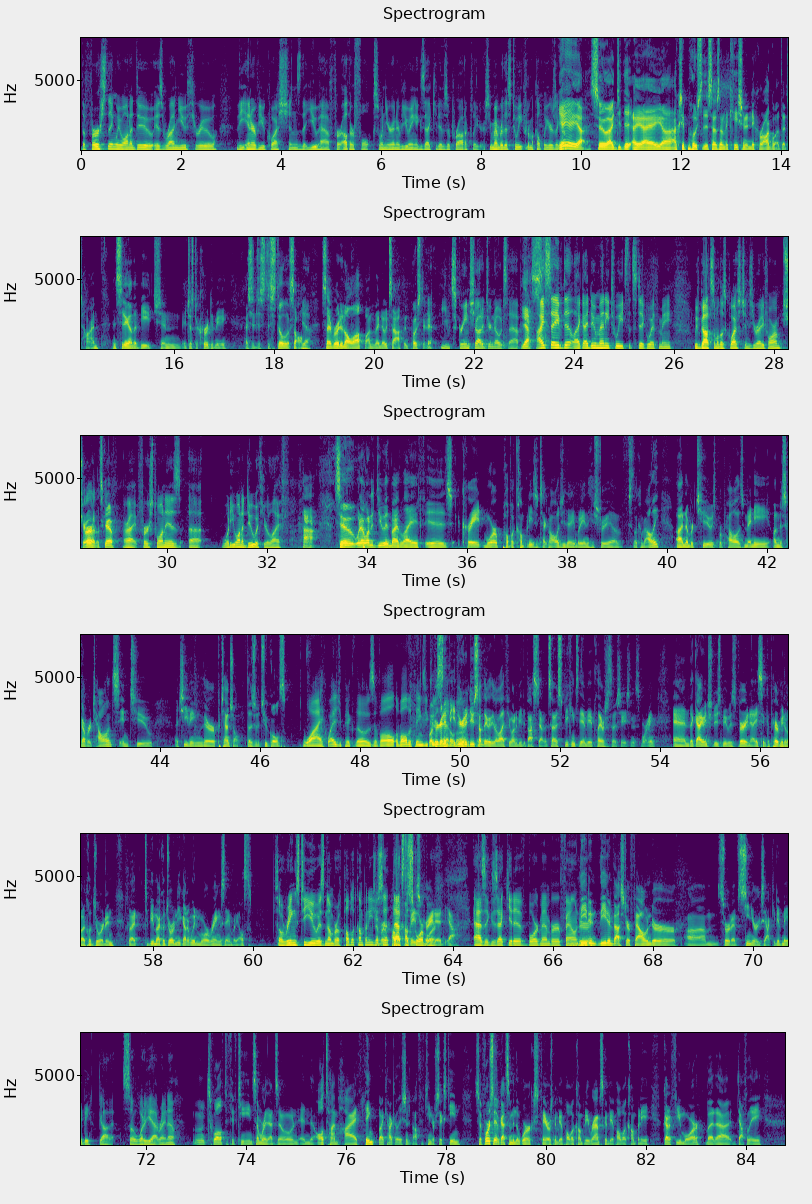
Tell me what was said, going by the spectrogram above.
The first thing we want to do is run you through the interview questions that you have for other folks when you're interviewing executives or product leaders. You remember this tweet from a couple years ago? Yeah, yeah, yeah. So I did the, I, I uh, actually posted this. I was on vacation in Nicaragua at the time and sitting on the beach, and it just occurred to me I should just distill this all. Yeah. So I wrote it all up on my notes app and posted it. You screenshotted your notes app. Yes. I saved it like I do many tweets that stick with me. We've got some of those questions. You ready for them? Sure, let's go. All right. First one is, uh, what do you want to do with your life? so what I want to do with my life is create more public companies and technology than anybody in the history of Silicon Valley. Uh, number two is propel as many undiscovered talents into achieving their potential. Those are the two goals. Why? Why did you pick those of all of all the things you Well, could if you're gonna if you're gonna do something with your life, you want to be the best at it. So I was speaking to the NBA Players Association this morning, and the guy who introduced me was very nice and compared me to Michael Jordan. But to be Michael Jordan, you got to win more rings than anybody else. So rings to you is number of public companies. Number you said that's the scoreboard. created, yeah. As executive, board member, founder. Lead in, lead investor, founder, um, sort of senior executive, maybe. Got it. So what are you at right now? Mm, 12 to 15, somewhere in that zone. And the all time high, I think by calculation, is about 15 or 16. So, fortunately, I've got some in the works. Faire's going to be a public company. Ramp's going to be a public company. I've Got a few more, but uh, definitely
